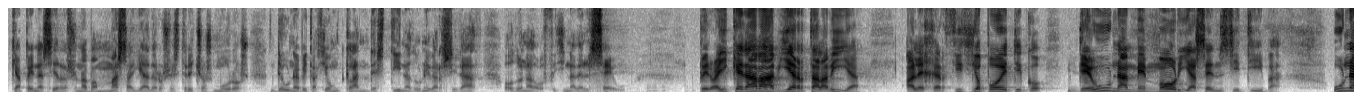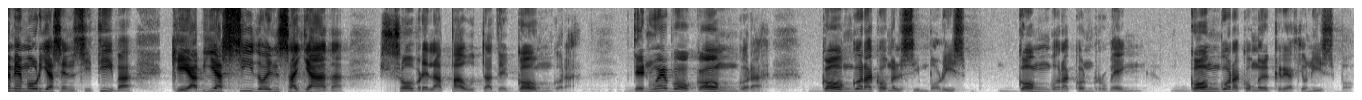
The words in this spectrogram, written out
que apenas si resonaban más allá de los estrechos muros de una habitación clandestina de universidad o de una oficina del SEU. Pero ahí quedaba abierta la vía al ejercicio poético de una memoria sensitiva, una memoria sensitiva que había sido ensayada sobre la pauta de Góngora. De nuevo Góngora, Góngora con el simbolismo, Góngora con Rubén, Góngora con el creacionismo,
